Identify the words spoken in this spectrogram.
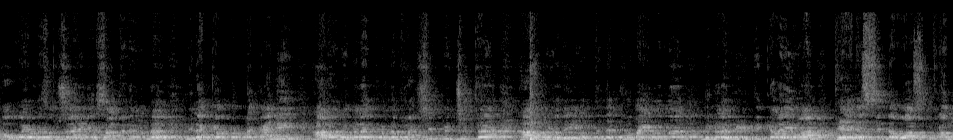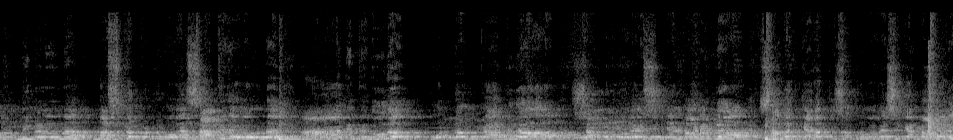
അവയോട് സംസാരിക്കാൻ സാധ്യതയുണ്ട്. വിലക്കപ്പെട്ട കനി ആരോ നിങ്ങളെ കൊണ്ട് ഭക്ഷിപ്പിച്ചിട്ട് ആരോഗ്യ ദൈവത്തിന്റെ നിങ്ങളെ വീഴ്ത്തിക്കളയുവാൻ തേജസ്സിന്റെ വസ്ത്രം നിങ്ങളിൽ നിന്ന് നഷ്ടപ്പെട്ടു പോകാൻ സാധ്യതകളുണ്ട് ആദ്യത്തെ ദൂത് തോട്ടം കാക്കുക ശത്രു പ്രവേശിക്കാൻ പാടില്ല. സഭയ്ക്കകത്ത് ശത്രു പ്രവേശിക്കാൻ പാടില്ല.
